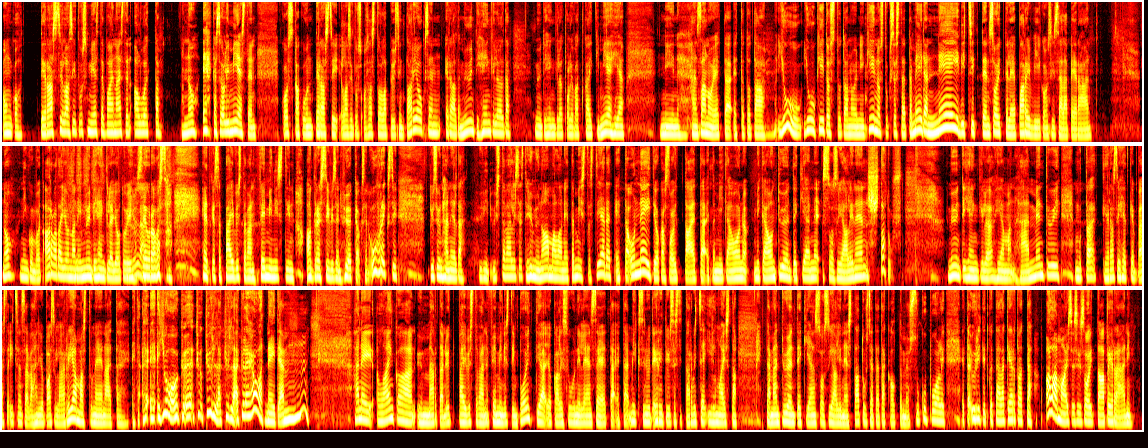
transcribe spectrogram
Onko terassilasitus miesten vai naisten aluetta? No, ehkä se oli miesten, koska kun terassillasitusosastolla pyysin tarjouksen eräältä myyntihenkilöltä, myyntihenkilöt olivat kaikki miehiä, niin hän sanoi, että, että tota, juu, juu, kiitos tota noin niin kiinnostuksesta, että meidän neidit sitten soittelee parin viikon sisällä perään. No, niin kuin voit arvata Jonna, niin myyntihenkilö joutui Kyllä. seuraavassa hetkessä päivystävän feministin aggressiivisen hyökkäyksen uhriksi. Kysyn häneltä hyvin ystävällisesti hymy naamallani, että mistä tiedät, että on neiti, joka soittaa, että, että mikä, on, mikä on työntekijänne sosiaalinen status myyntihenkilö hieman hämmentyi, mutta keräsi hetken päästä itsensä vähän jopa sillä riamastuneena, että, että e, e, joo, ky- ky- kyllä, kyllä, kyllä he ovat neitä. Mm-hmm. Hän ei lainkaan ymmärtänyt päivystävän feministin pointtia, joka oli suunnilleen se, että, että miksi nyt erityisesti tarvitsee ilmaista tämän työntekijän sosiaalinen status ja tätä kautta myös sukupuoli. Että yrititkö täällä kertoa, että alamaisesi soittaa perääni –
